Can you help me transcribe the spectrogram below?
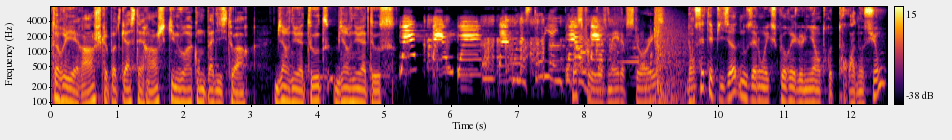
Story RH, le podcast RH qui ne vous raconte pas d'histoire. Bienvenue à toutes, bienvenue à tous. Dans cet épisode, nous allons explorer le lien entre trois notions,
